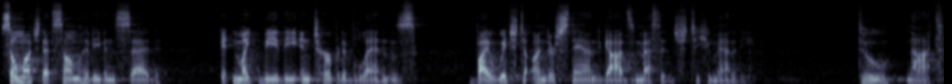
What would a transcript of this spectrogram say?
So much that some have even said it might be the interpretive lens by which to understand God's message to humanity. Do not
